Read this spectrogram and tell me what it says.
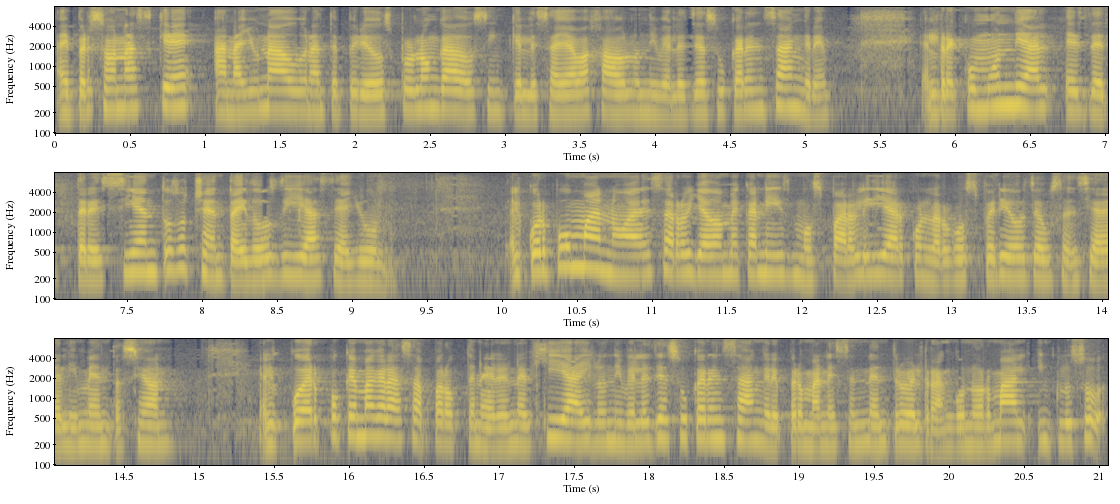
Hay personas que han ayunado durante periodos prolongados sin que les haya bajado los niveles de azúcar en sangre. El récord mundial es de 382 días de ayuno. El cuerpo humano ha desarrollado mecanismos para lidiar con largos periodos de ausencia de alimentación. El cuerpo quema grasa para obtener energía y los niveles de azúcar en sangre permanecen dentro del rango normal, incluso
